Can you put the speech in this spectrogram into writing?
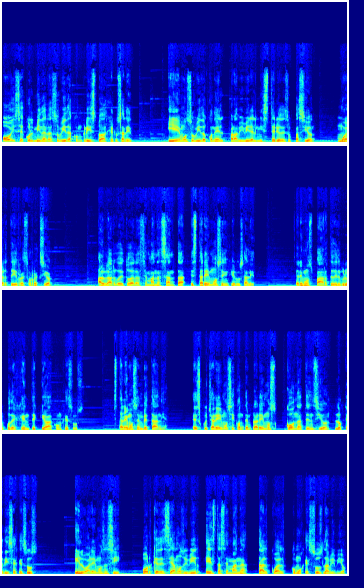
hoy se culmina la subida con Cristo a Jerusalén y hemos subido con Él para vivir el misterio de su pasión, muerte y resurrección. A lo largo de toda la Semana Santa estaremos en Jerusalén. Seremos parte del grupo de gente que va con Jesús. Estaremos en Betania. Escucharemos y contemplaremos con atención lo que dice Jesús. Y lo haremos así porque deseamos vivir esta semana tal cual como Jesús la vivió,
